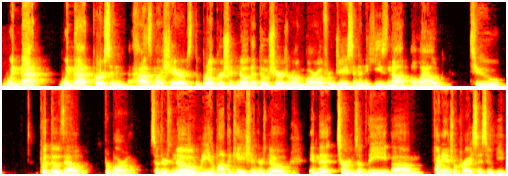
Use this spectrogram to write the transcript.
When that when that person has my shares, the broker should know that those shares are on borrow from Jason, and he's not allowed to put those out for borrow. So there's no rehypothecation. There's no in the terms of the um, financial crisis, it would be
